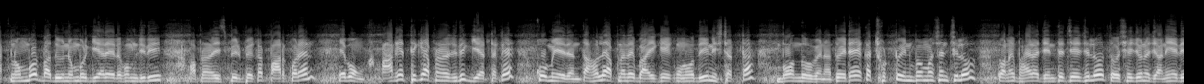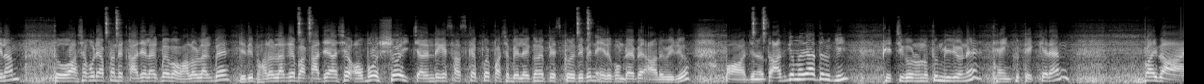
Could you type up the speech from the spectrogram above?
এক নম্বর বা দুই নম্বর গিয়ারে এরকম যদি আপনারা স্পিড ব্রেকার পার করেন এবং আগের থেকে আপনারা যদি গিয়ারটাকে কমিয়ে দেন, তাহলে আপনাদের বাইকে কোনো দিন স্টার্টটা বন্ধ হবে না। তো এটা একটা ছোট্ট ইনফরমেশন ছিল, তো অনেক ভাইরা জানতে চেয়েছিল, তো সেই জন্য জানিয়ে দিলাম। তো আশা করি আপনাদের কাজে লাগবে বা ভালো লাগবে। যদি ভালো লাগে বা কাজে আসে, অবশ্যই চ্যানেলটিকে সাবস্ক্রাইব করে পাশে বেল আইকনে প্রেস করে দেবেন, এরকম টাইপের আরও ভিডিও পাওয়ার জন্য। তো আজকে আমরা এত কি ফিরছি কোনো নতুন ভিডিও নিয়ে। Thank you take care and bye bye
